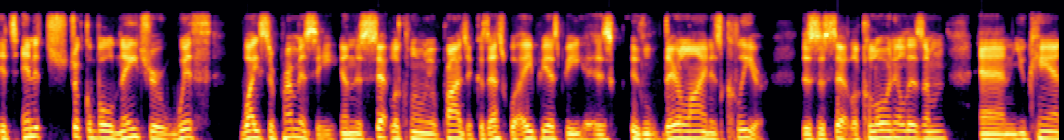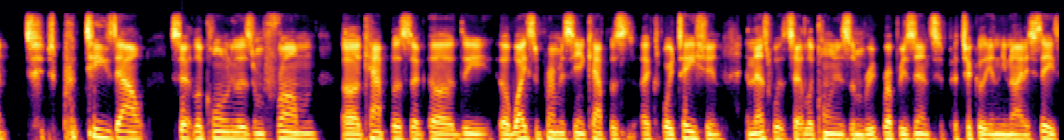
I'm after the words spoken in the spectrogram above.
its inextricable nature with white supremacy and the settler colonial project, because that's what APSP is, is. Their line is clear. This is settler colonialism, and you can't tease out settler colonialism from uh, capitalist, uh, the uh, white supremacy and capitalist exploitation, and that's what settler colonialism re- represents, particularly in the United States.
